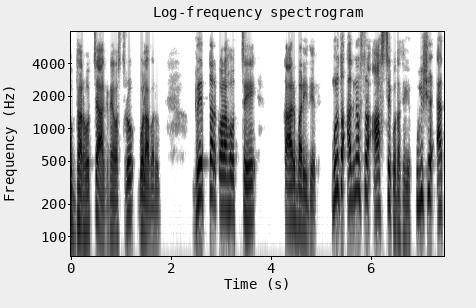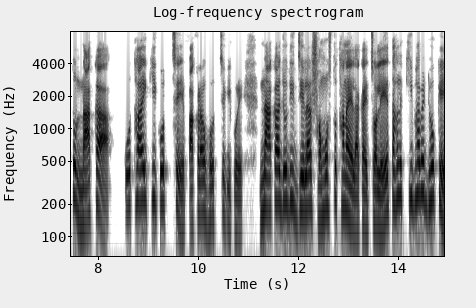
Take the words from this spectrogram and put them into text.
উদ্ধার হচ্ছে আগ্নেয়াস্ত্র গোলা বারুদ গ্রেপ্তার করা হচ্ছে কারবারিদের। মূলত আগ্নেয়াস্ত্র আসছে কোথা থেকে? পুলিশের এত নাকা, কোথায় কি করছে, পাকড়াও হচ্ছে কি করে? নাকা যদি জেলার সমস্ত থানা এলাকায় চলে, তাহলে কীভাবে ঢোকে?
